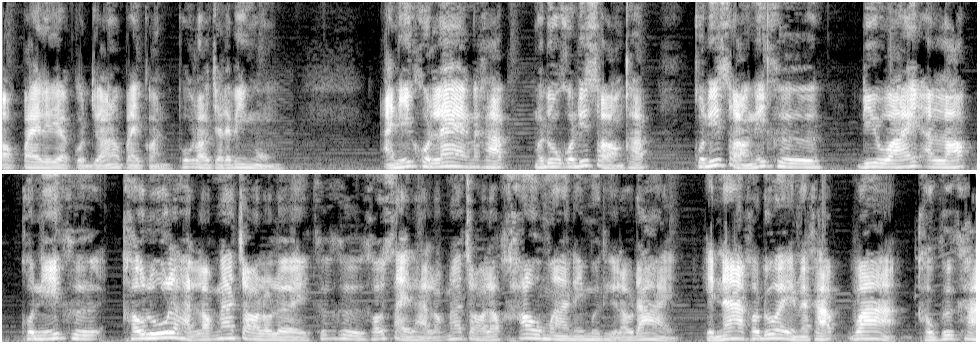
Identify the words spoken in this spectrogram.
ออกไปเลยเดี๋ยวกดย้อนออกไปก่อน พวกเราจะได้ไม่งง อันนี้คนแรกนะครับ มาดูคนที่สองครับคนที่สองนี่คือ device unlock คนนี้คือเขารู้รหัสล็อกหน้าจอเราเลย ก็คือเขาใส่รหัสล็อกหน้าจอแล้วเข้ามาในมือถือเราได้ เห็นหน้าเขาด้วยเห็นไหมครับ ว่าเขาคือใคร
